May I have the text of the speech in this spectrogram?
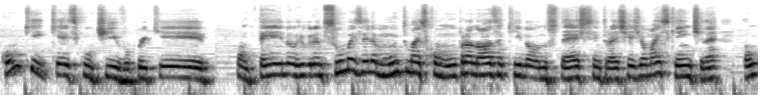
Como que, que é esse cultivo? Porque Bom, tem aí no Rio Grande do Sul, mas ele é muito mais comum para nós aqui no, no Sudeste, Centro-Oeste, região mais quente, né? Então,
